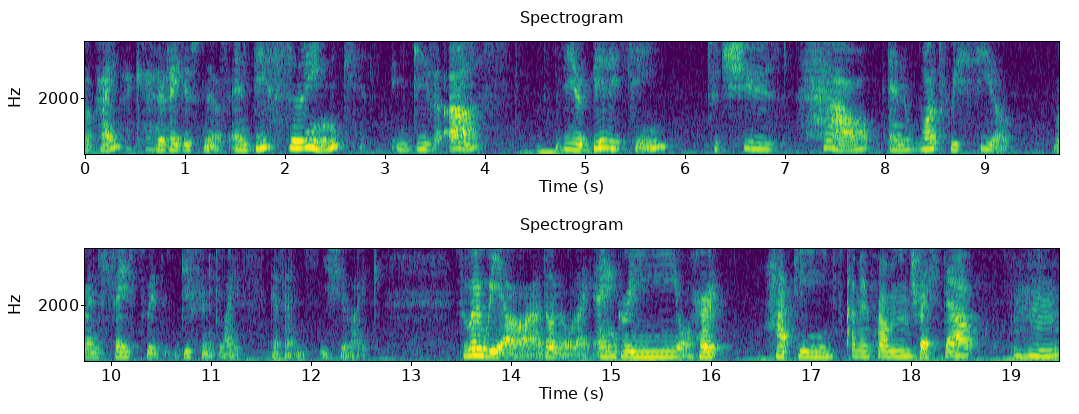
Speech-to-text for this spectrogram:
okay? Okay. the vagus nerve. And this link give us the ability to choose how and what we feel when faced with different life events, if you like. So when we are, I don't know, like angry or hurt, happy, It's coming from. stressed out, hmm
